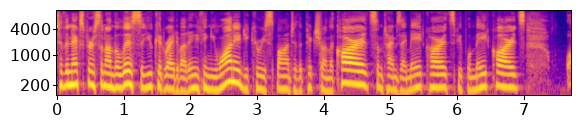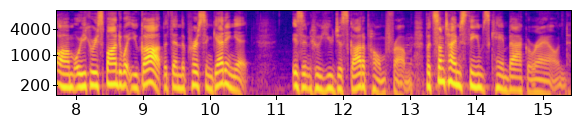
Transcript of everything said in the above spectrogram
to the next person on the list so you could write about anything you wanted. You could respond to the picture on the card. Sometimes I made cards, people made cards. Um, or you could respond to what you got, but then the person getting it isn't who you just got a poem from. But sometimes themes came back around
